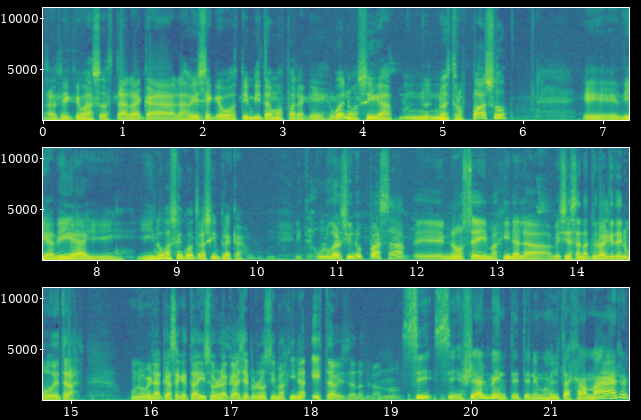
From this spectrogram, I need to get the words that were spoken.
Así que vas a estar acá las veces que vos te invitamos para que, bueno, sigas nuestros pasos eh, día a día y, y nos vas a encontrar siempre acá. Este un lugar, si uno pasa, eh, no se imagina la belleza natural que tenemos detrás. Uno ve la casa que está ahí sobre la calle, pero no se imagina esta belleza natural, ¿no? Sí, sí, realmente tenemos el Tajamar,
